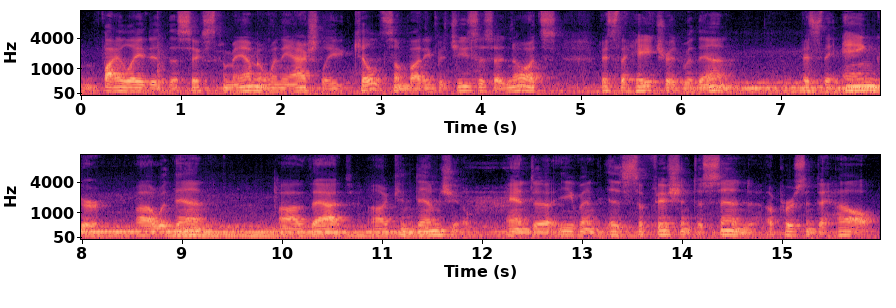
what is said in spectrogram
violated the sixth commandment when they actually killed somebody. But Jesus said, no, it's it's the hatred within, it's the anger uh, within uh, that uh, condemns you, and uh, even is sufficient to send a person to hell,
